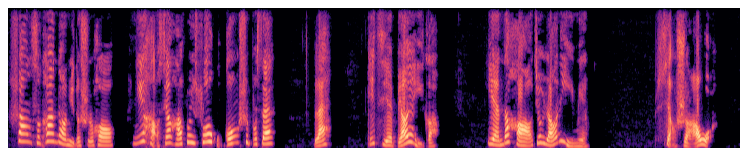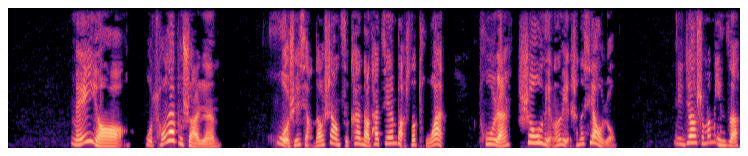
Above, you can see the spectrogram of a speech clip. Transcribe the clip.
上次看到你的时候，你好像还会缩骨功，是不噻？来，给姐表演一个，演得好就饶你一命。想耍我？没有，我从来不耍人。祸水想到上次看到他肩膀上的图案，突然收敛了脸上的笑容。你叫什么名字？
